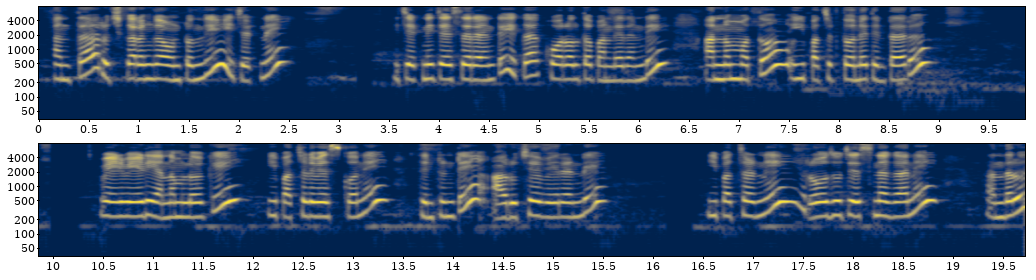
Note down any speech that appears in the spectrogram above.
అంత రుచికరంగా ఉంటుంది ఈ చట్నీ. ఈ చట్నీ చేశారంటే ఇక కూరలతో పని లేదండి. అన్నం మొత్తం ఈ పచ్చడితోనే తింటారు. వేడి వేడి అన్నంలోకి ఈ పచ్చడి వేసుకొని తింటుంటే ఆ రుచే వేరండి. ఈ పచ్చడిని రోజు చేసినా కానీ అందరూ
